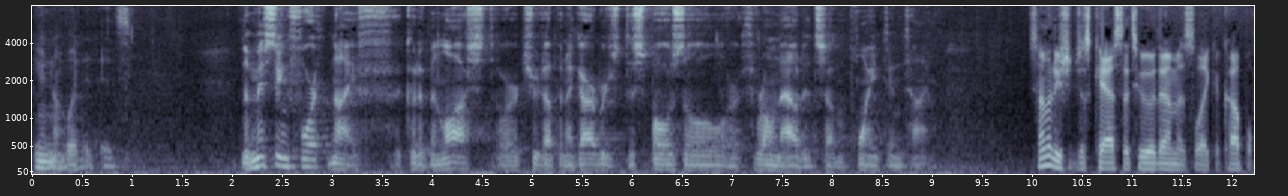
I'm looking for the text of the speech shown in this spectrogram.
you know what it is. The missing fourth knife it could have been lost or chewed up in a garbage disposal or thrown out at some point in time. Somebody should just cast the two of them as like a couple.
